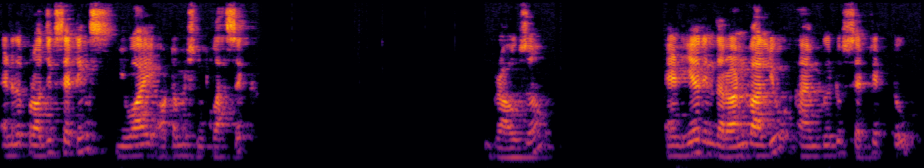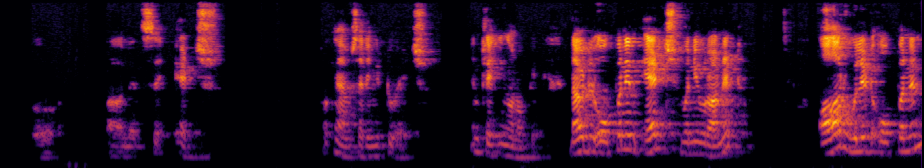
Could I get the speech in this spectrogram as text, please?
And the project settings ui automation classic browser. And here in the run value i'm going to set it to uh, uh, let's say edge. Okay i'm setting it to edge and clicking on ok now it will open in edge when you run it or will it open in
